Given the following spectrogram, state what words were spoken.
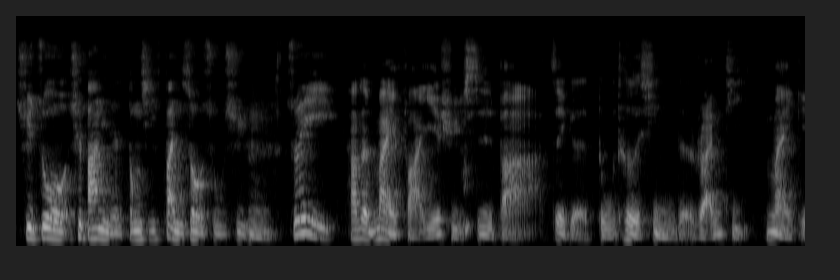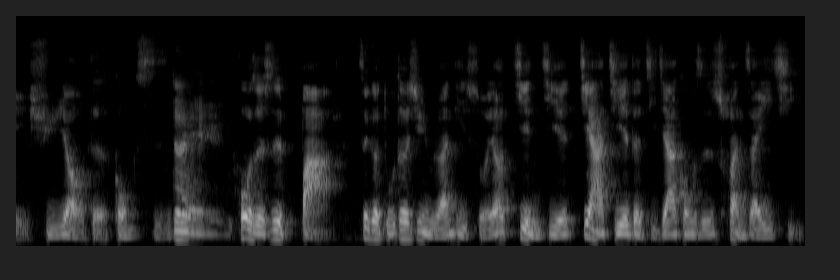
去做，去把你的东西贩售出去。嗯，所以它的卖法也许是把这个独特性的软体卖给需要的公司，对或者是把这个独特性软体所要间接嫁接的几家公司串在一起，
